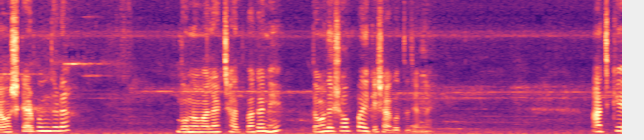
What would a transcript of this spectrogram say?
নমস্কার বন্ধুরা। বনমালার ছাদ বাগানে তোমাদের সবাইকে স্বাগত জানাই। আজকে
